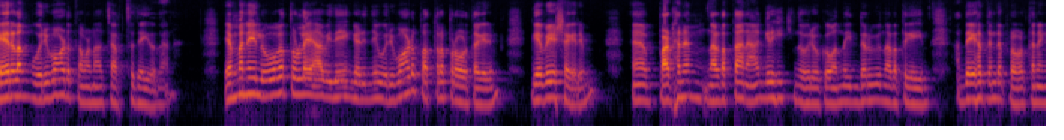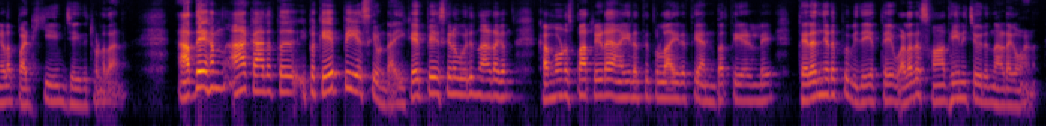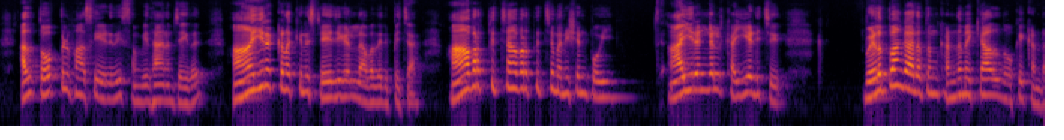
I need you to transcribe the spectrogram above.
കേരളം ഒരുപാട് തവണ ചർച്ച ചെയ്തതാണ്. എം എൻ എ ലോകത്തുള്ള ആ വിധേയം കഴിഞ്ഞ് ഒരുപാട് പത്രപ്രവർത്തകരും ഗവേഷകരും പഠനം നടത്താൻ ആഗ്രഹിക്കുന്നവരുമൊക്കെ വന്ന് ഇന്റർവ്യൂ നടത്തുകയും അദ്ദേഹത്തിന്റെ പ്രവർത്തനങ്ങളെ പഠിക്കുകയും ചെയ്തിട്ടുള്ളതാണ്. അദ്ദേഹം ആ കാലത്ത് ഇപ്പോൾ കെ പി എസ് സി ഉണ്ടായി. കെ പി എസ് സിയുടെ ഒരു നാടകം കമ്മ്യൂണിസ്റ്റ് പാർട്ടിയുടെ ആയിരത്തി തൊള്ളായിരത്തി അൻപത്തി ഏഴിലെ തെരഞ്ഞെടുപ്പ് വിജയത്തെ വളരെ സ്വാധീനിച്ച ഒരു നാടകമാണ്. അത് തോപ്പിൽ ഫാസി എഴുതി സംവിധാനം ചെയ്ത് ആയിരക്കണക്കിന് സ്റ്റേജുകളിൽ അവതരിപ്പിച്ച ആവർത്തിച്ചാവർത്തിച്ച് മനുഷ്യൻ പോയി ആയിരങ്ങൾ കൈയടിച്ച് വെളുപ്പാൻ കാലത്തും കണ്ണുമയ്ക്കാതെ നോക്കിക്കണ്ട.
